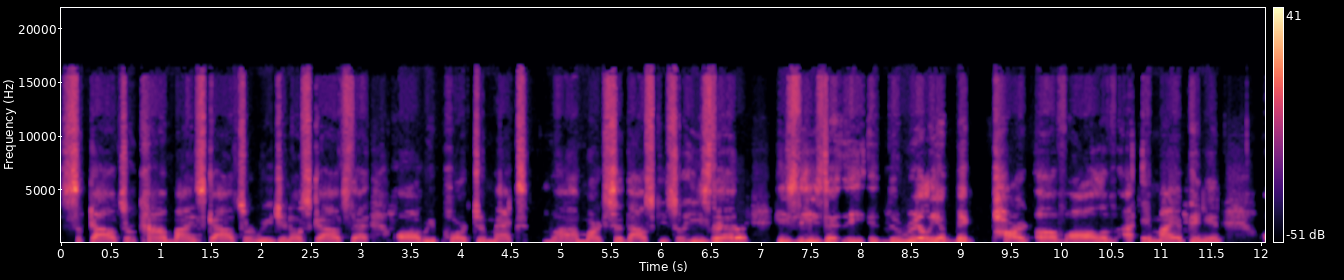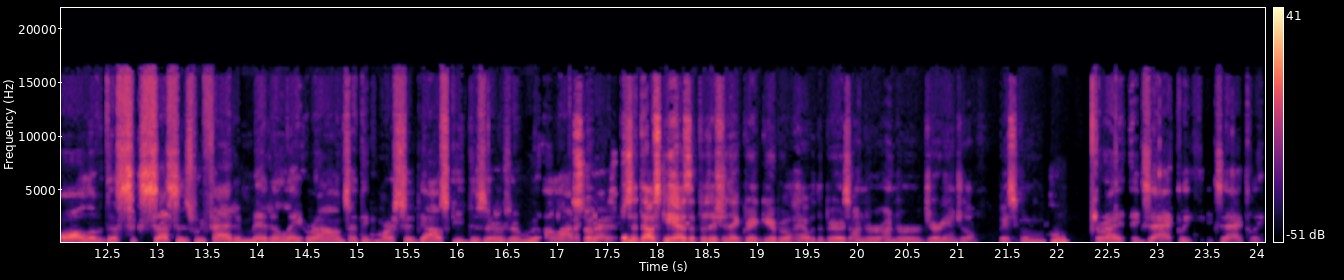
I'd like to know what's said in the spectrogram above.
scouts or combine scouts or regional scouts that all report to Max uh, Mark Sadowski. So he's the he's he's the, he, the really a big part of all of, uh, in my opinion, all of the successes we've had in mid and late rounds. I think Mark Sadowski deserves a, a lot of so credit. Sadowski has a position that Greg Gabriel had with the Bears under under Jerry Angelo, basically. Mm-hmm. Right, exactly, exactly.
